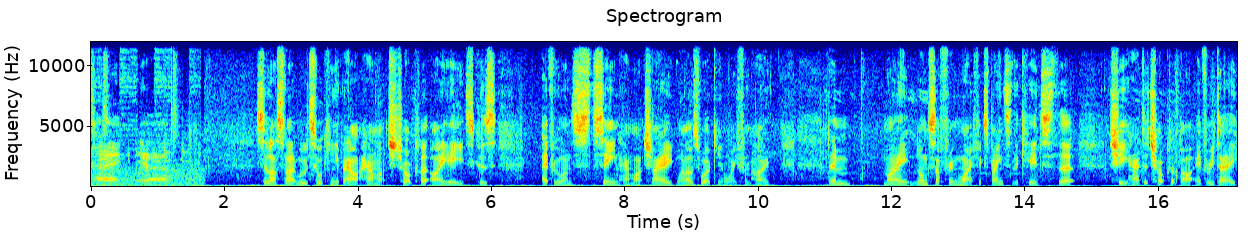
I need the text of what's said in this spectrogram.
10. Yeah. So last night we were talking about how much chocolate I eat because everyone's seen how much I ate while I was working away from home. And then my long-suffering wife explained to the kids that she had a chocolate bar every day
